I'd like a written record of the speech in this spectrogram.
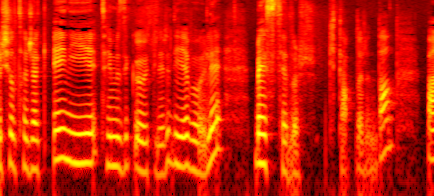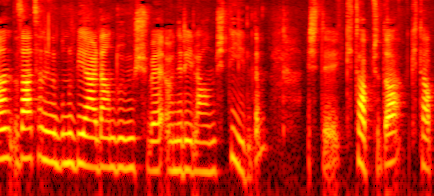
ışıltacak en iyi temizlik öğütleri diye böyle bestseller kitaplarından. Ben zaten hani bunu bir yerden duymuş ve öneriyle almış değildim. İşte kitapçıda kitap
